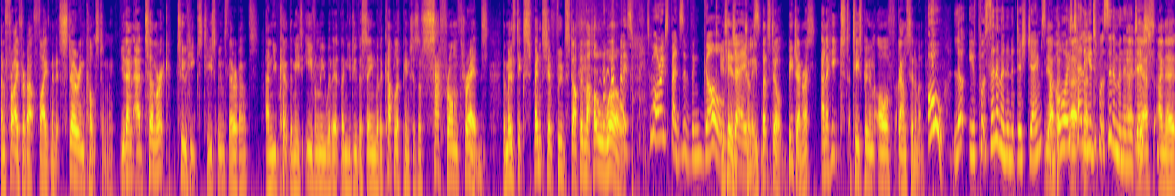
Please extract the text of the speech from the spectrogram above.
and fry for about five minutes, stirring constantly. You then add turmeric, two heaped teaspoons thereabouts, and you coat the meat evenly with it. Then you do the same with a couple of pinches of saffron threads, the most expensive foodstuff in the whole world. It's, it's more expensive than gold. It is James. actually, but still, be generous. And a heaped teaspoon of ground cinnamon. Oh, look, you've put cinnamon in a dish, James. Yeah, I'm but, always uh, telling but- you to put cinnamon in Uh, a dish. Yes, I know,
